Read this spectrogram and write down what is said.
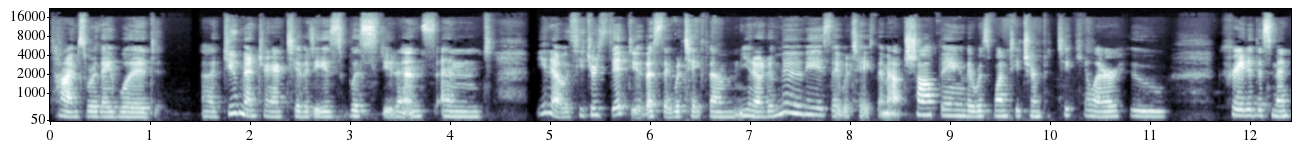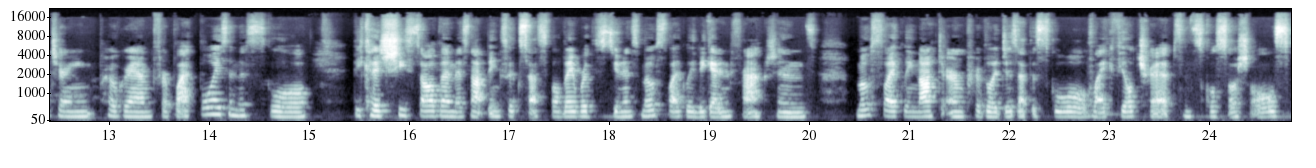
times where they would uh, do mentoring activities with students and you know, teachers did do this. They would take them, you know, to movies, they would take them out shopping. There was one teacher in particular who created this mentoring program for Black boys in the school because she saw them as not being successful. They were the students most likely to get infractions, most likely not to earn privileges at the school, like field trips and school socials.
